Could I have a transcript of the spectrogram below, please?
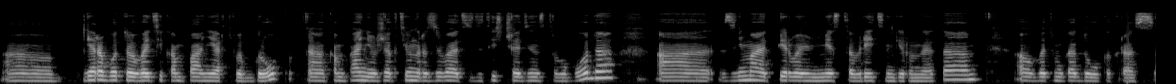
Я работаю в IT-компании ArtWeb Group. Компания уже активно развивается с 2011 года, занимает первое место в рейтинге Рунета. В этом году как раз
